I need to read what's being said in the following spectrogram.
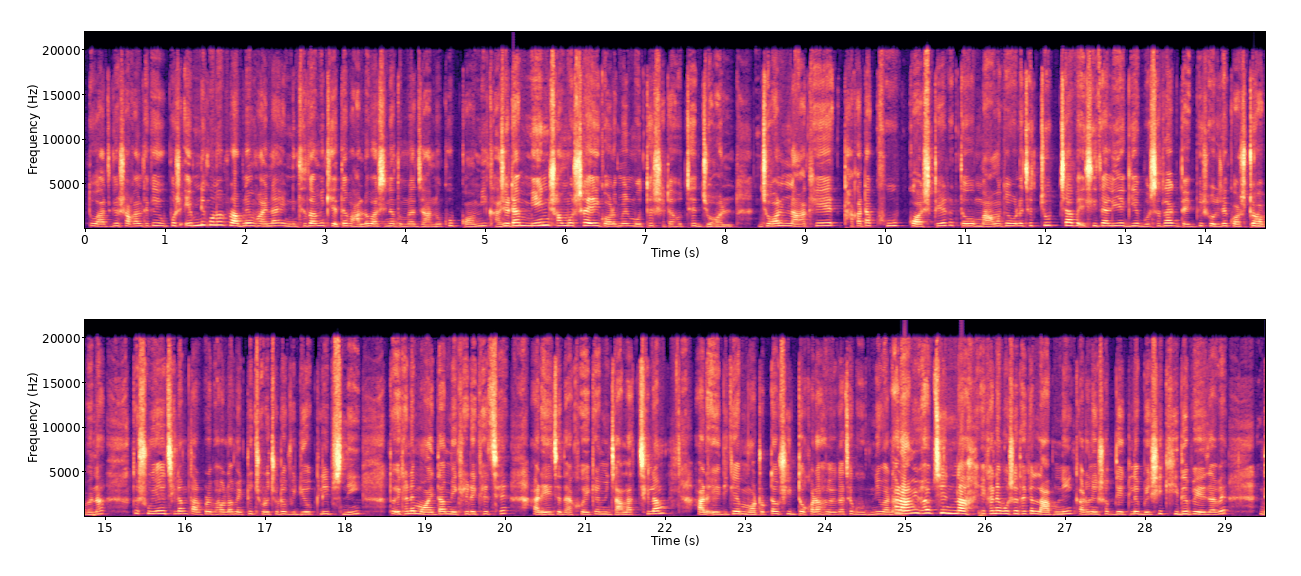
তো আজকে সকাল থেকে উপোস। এমনি কোনো প্রবলেম হয় না, এমনিতে তো আমি খেতে ভালোবাসি না, তোমরা জানো, খুব কমই খাই। যেটা মেন সমস্যা এই গরমের মধ্যে সেটা হচ্ছে জল। জল না খেয়ে থাকাটা খুব কষ্টের। তো মা আমাকে বলেছে, চুপচাপ এসি চালিয়ে গিয়ে বসে থাক, দেখবি শরীরে কষ্ট হবে না। তো শুয়েছিলাম, তারপরে ভাবলাম একটু ছোট ছোট ভিডিও ক্লিপস নিই। তো এখানে ময়দা মেখে রেখেছে। আর এই যে দেখো, একে আমি জ্বালাচ্ছিলাম। আর এইদিকে মটরটাও সিদ্ধ করা হয়ে গেছে, ঘুগনি বানা আর আমি ভাবছি, না, এখানে বসে থেকে লাভ নেই, কারণ এসব দেখলে বেশি খিদে পেয়ে যাবে।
